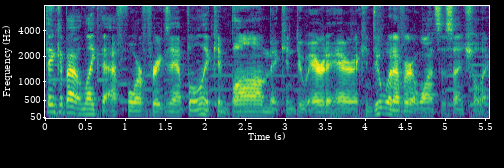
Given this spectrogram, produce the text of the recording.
Think about like the F4 for example, it can bomb, it can do air-to-air, it can do whatever it wants essentially.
